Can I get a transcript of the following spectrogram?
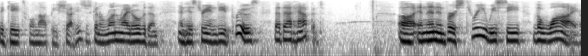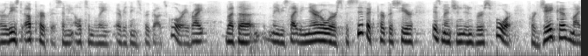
the gates will not be shut. He's just going to run right over them. And history indeed proves that that happened. Uh, and then in verse 3, we see the why, or at least a purpose. I mean, ultimately, everything's for God's glory, right? But the maybe slightly narrower, specific purpose here is mentioned in verse 4 For Jacob, my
